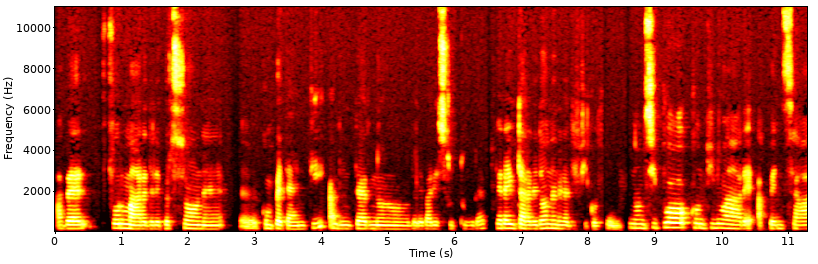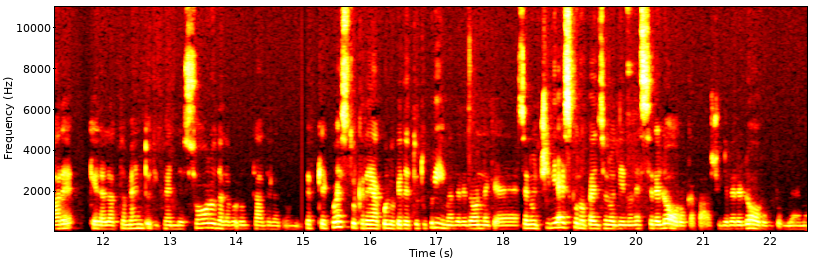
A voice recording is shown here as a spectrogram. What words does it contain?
aver, formare delle persone eh, competenti all'interno delle varie strutture per aiutare le donne nella difficoltà. Non si può continuare a pensare che l'allattamento dipende solo dalla volontà della donna, perché questo crea quello che hai detto tu prima, delle donne che se non ci riescono pensano di non essere loro capaci, di avere loro un problema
